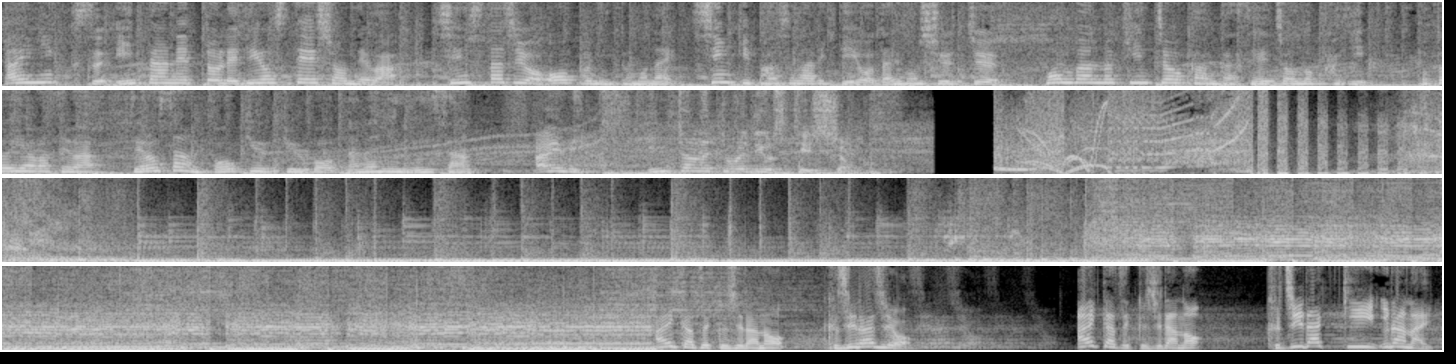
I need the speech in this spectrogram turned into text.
iMix インターネットレディオステーションでは新スタジオオープンに伴い新規パーソナリティを大募集中。本番の緊張感が成長の鍵。お問い合わせは0359957223 iMix インターネットレディオステーション。風クジラのクジラジオ。愛風クジラのクジラッキー占い。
